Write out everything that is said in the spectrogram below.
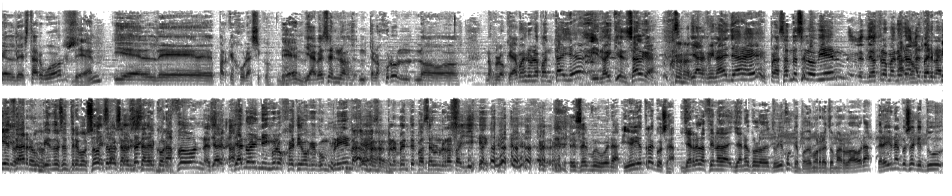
el de Star Wars Bien. y el de Parque Jurásico. Bien. Y a veces, nos, te lo juro, nos, nos bloqueamos en una pantalla y no hay quien salga. y al final ya, ¿eh? Pasándoselo bien, de otra manera A romper piezas, rompiéndose entre vosotros, Exacto, a ver si sale el corazón. Ya, ya no hay ningún objetivo que cumplir, ya es simplemente pasar un rato allí. Esa es muy buena. Y hay otra cosa, ya relacionada ya no con lo de tu hijo, que podemos retomarlo ahora, pero hay una cosa que tú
